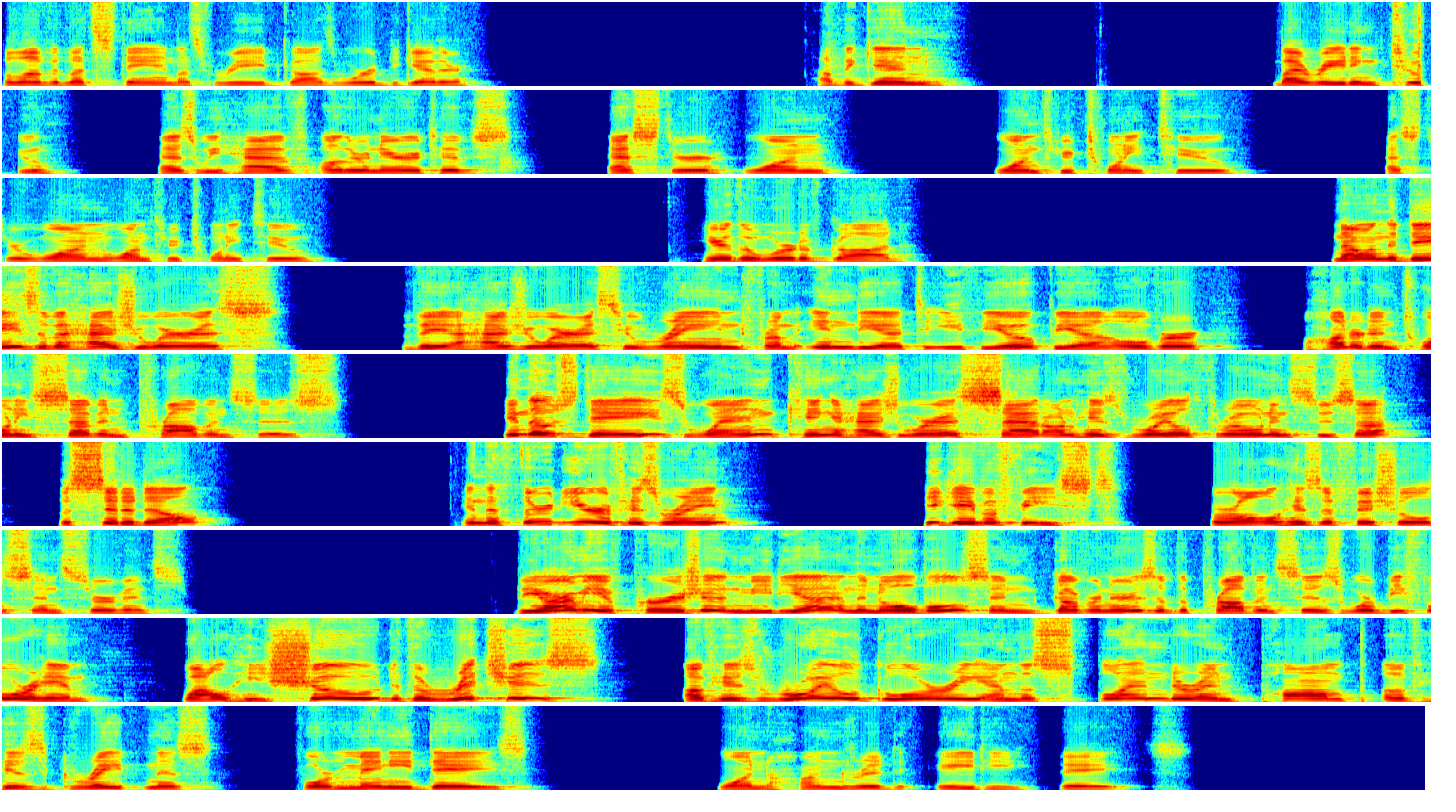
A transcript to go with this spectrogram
Beloved, let's stand. Let's read God's word together. I'll begin by reading to you, as we have other narratives Esther 1 1 through 22. Esther 1 1 through 22. Hear the word of God. Now, in the days of Ahasuerus, the Ahasuerus who reigned from India to Ethiopia over 127 provinces, in those days when King Ahasuerus sat on his royal throne in Susa, the citadel, in the third year of his reign, he gave a feast for all his officials and servants. The army of Persia and Media and the nobles and governors of the provinces were before him, while he showed the riches of his royal glory and the splendor and pomp of his greatness for many days 180 days.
